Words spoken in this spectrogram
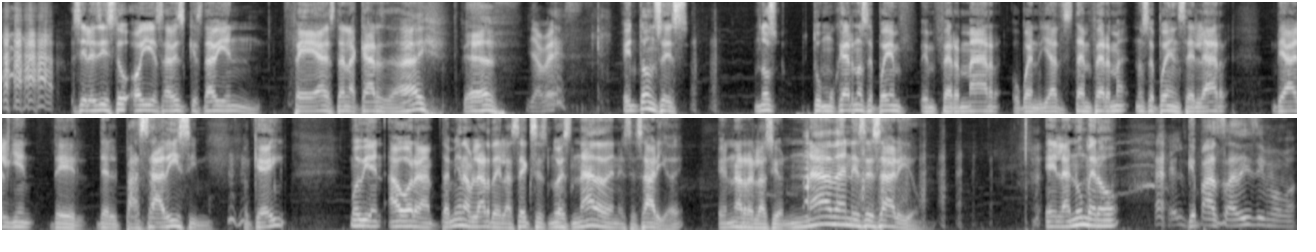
Si les dices tú, oye, ¿sabes que está bien fea, está en la cárcel? Ay, ¿Ya ves? Entonces, nos, tu mujer no se puede enfermar, o bueno, ya está enferma, no se puede encelar de alguien del, del pasadísimo, ¿ok? Muy bien, ahora, también hablar de las exes no es nada de necesario, ¿eh? En una relación, nada necesario. En la número... El pasadísimo.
